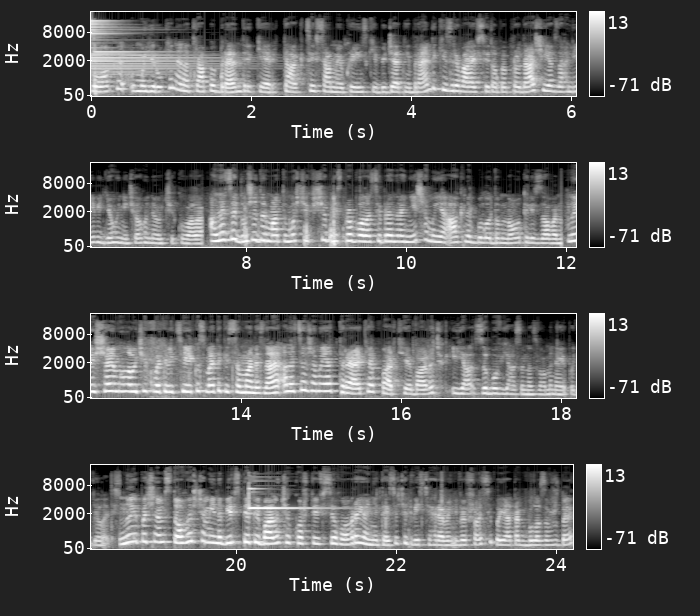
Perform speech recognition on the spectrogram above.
поки у мої руки не натрапив бренд Рікер. Так, цей самий український бюджетний бренд, який зриває всі топи продаж, і я взагалі від нього нічого не очікувала. Але це дуже дарма, тому що якщо б я спробувала цей бренд раніше, моє акне було давно утилізовано. Ну і що я могла очікувати від цієї косметики, сама не знаю, але це вже моя третя партія баночок, і я зобов'язана з вами нею поділитися. Ну і почнемо з того, що мій набір з п'яти баночок коштує всього в районі 1200 гривень. Ви в шоці, бо я так була завжди.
